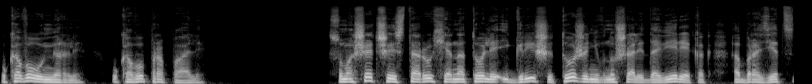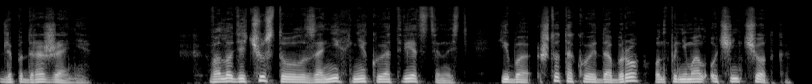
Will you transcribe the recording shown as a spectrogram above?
У кого умерли, у кого пропали — Сумасшедшие старухи Анатолия и Гриши тоже не внушали доверия как образец для подражания. Володя чувствовал за них некую ответственность, ибо что такое добро, он понимал очень четко,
